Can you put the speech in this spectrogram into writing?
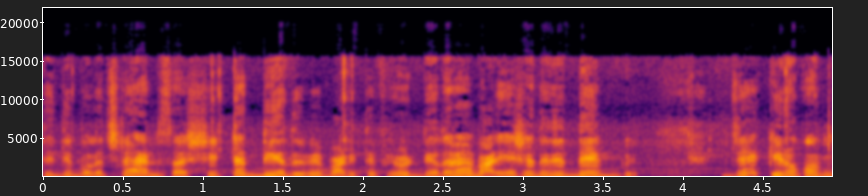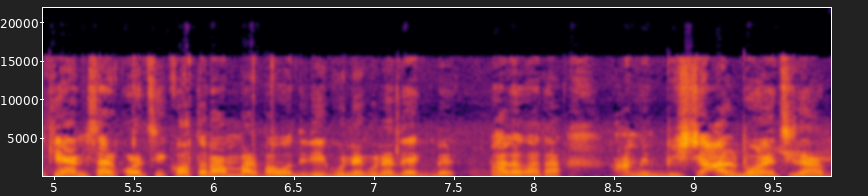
দিদি বলেছিল অ্যান্সার শিটটা দিয়ে দেবে, বাড়িতে ফেরত দিয়ে দেবে, বাড়ি এসে দিদি দেখবে। যে কীরকম কি অ্যান্সার করেছি, কত নাম্বার পাবো, দিদি গুনে গুনে দেখবে। ভালো কথা, আমি বিশাল ভয় ছিলাম।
